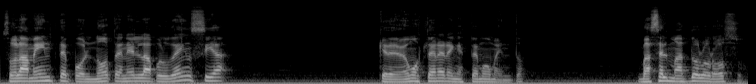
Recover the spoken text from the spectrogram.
Solamente por no tener la prudencia que debemos tener en este momento. Va a ser más doloroso.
